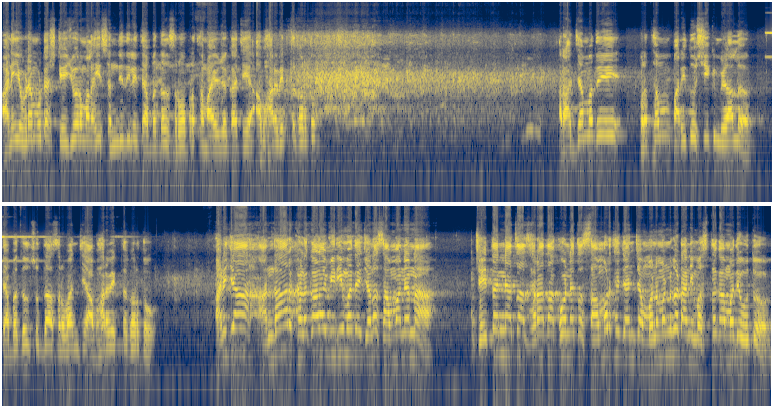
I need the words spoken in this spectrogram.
आणि एवढ्या मोठ्या स्टेजवर मला ही संधी दिली त्याबद्दल सर्वप्रथम आयोजकाचे आभार व्यक्त करतो. राज्यामध्ये प्रथम पारितोषिक मिळालं त्याबद्दल सुद्धा सर्वांचे आभार व्यक्त करतो. आणि ज्या अंधार खळकाळा विधीमध्ये जनसामान्यांना चैतन्याचा झरा दाखवण्याचं सामर्थ्य ज्यांच्या मनमनगट आणि मस्तकामध्ये होतं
